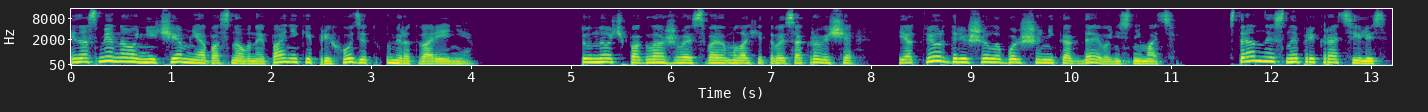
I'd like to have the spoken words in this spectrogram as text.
и на смену ничем не обоснованной панике приходит умиротворение. В ту ночь, поглаживая свое малахитовое сокровище, я твердо решила больше никогда его не снимать. Странные сны прекратились –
